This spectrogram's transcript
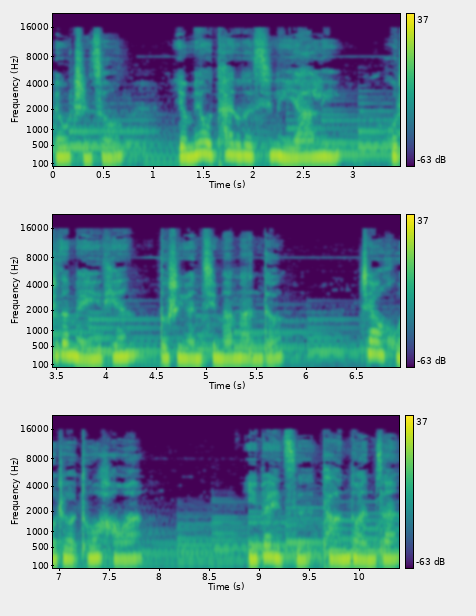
没有指责，也没有太多的心理压力，活着的每一天都是元气满满的，这样活着多好啊！一辈子它很短暂，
